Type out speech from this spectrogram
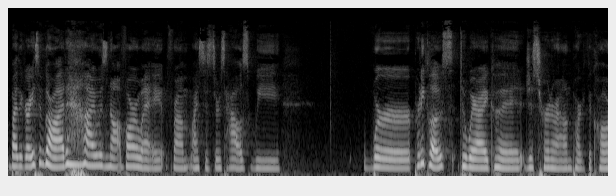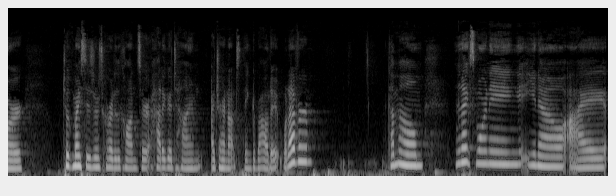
by the grace of God, I was not far away from my sister's house. We were pretty close to where I could just turn around, park the car, Took my sister's car to the concert, had a good time. I try not to think about it, whatever. Come home. The next morning, you know, I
